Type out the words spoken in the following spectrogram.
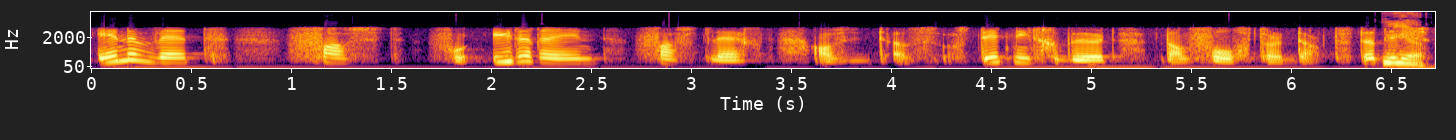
in een wet vast voor iedereen vastlegt... als, als, als dit niet gebeurt, dan volgt er dat. Dat is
